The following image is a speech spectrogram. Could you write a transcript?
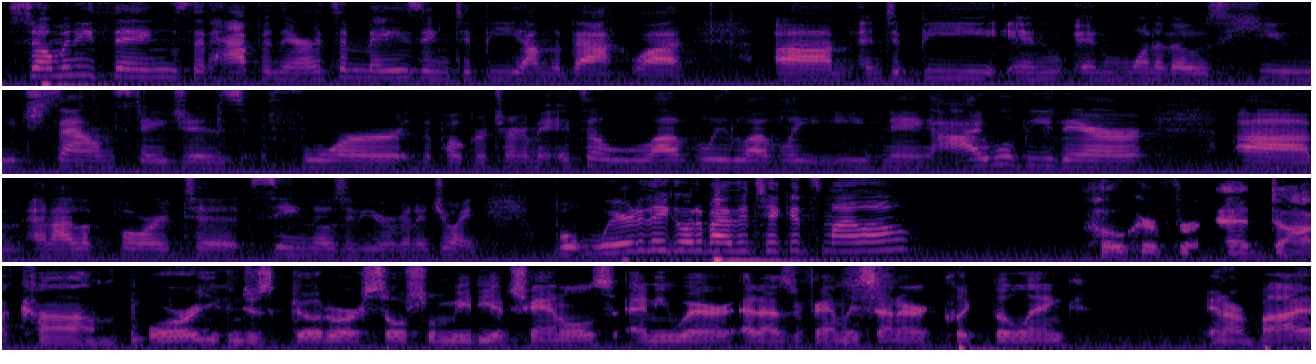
So many things that happen there. It's amazing to be on the back lot um, and to be in, in one of those huge sound stages for the poker tournament. It's a lovely, lovely evening. I will be there. Um, and I look forward to seeing those of you who are going to join. But where do they go to buy the tickets, Milo? pokerfored.com or you can just go to our social media channels anywhere at Asner Family Center click the link in our bio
